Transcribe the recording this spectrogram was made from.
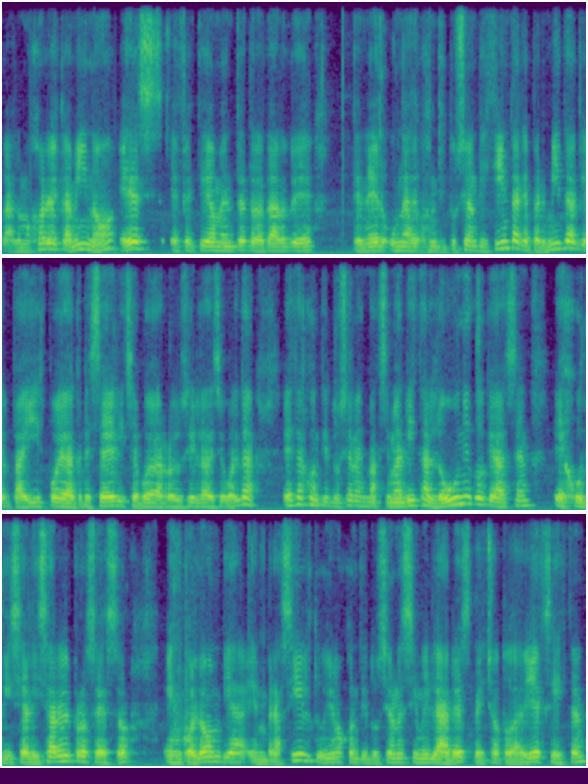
a lo mejor el camino es efectivamente tratar de tener una constitución distinta que permita que el país pueda crecer y se pueda reducir la desigualdad. Estas constituciones maximalistas lo único que hacen es judicializar el proceso. En Colombia, en Brasil tuvimos constituciones similares, de hecho todavía existen,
